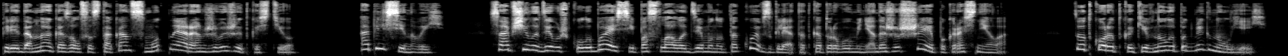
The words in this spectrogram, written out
Передо мной оказался стакан с мутной оранжевой жидкостью. Апельсиновый сообщила девушка, улыбаясь, и послала демону такой взгляд, от которого у меня даже шея покраснела. Тот коротко кивнул и подмигнул ей.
